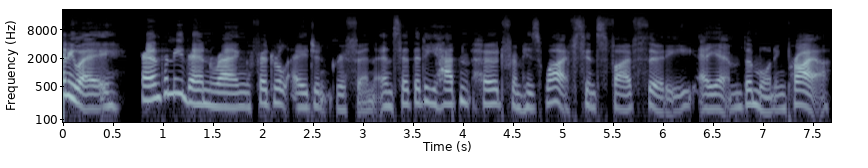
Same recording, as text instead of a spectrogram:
Anyway, Anthony then rang federal agent Griffin and said that he hadn't heard from his wife since 5:30 a.m. the morning prior.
